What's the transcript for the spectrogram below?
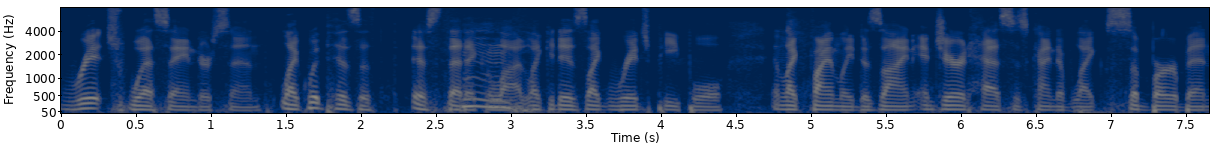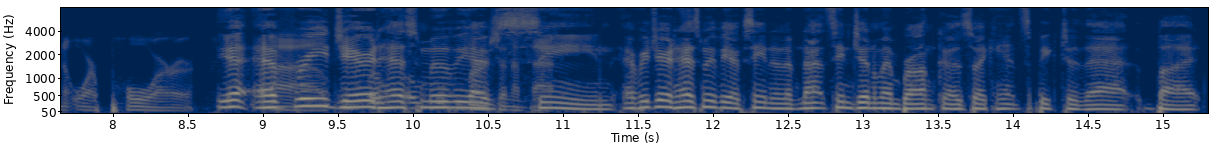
rich Wes Anderson, like with his aesthetic Hmm. a lot. Like it is like rich people and like finely designed. And Jared Hess is kind of like suburban or poor. Yeah, every uh, Jared Hess movie I've seen, every Jared Hess movie I've seen, and I've not seen Gentleman Broncos, so I can't speak to that. But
